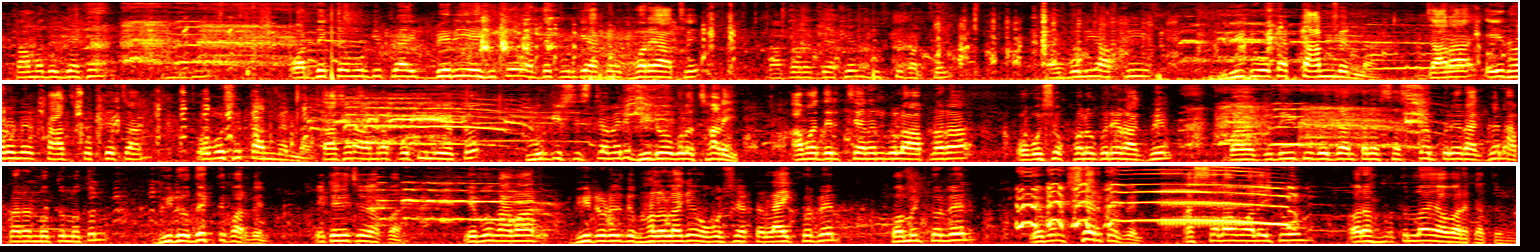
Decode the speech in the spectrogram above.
তো আমাদের দেখেন অর্ধেকটা মুরগি প্রায় বেরিয়ে এসেছে, অর্ধেক মুরগি এখনও ঘরে আছে। আপনারা দেখেন, বুঝতে পারছেন। তাই বলি, আপনি ভিডিওটা টানবেন না। যারা এই ধরনের কাজ করতে চান, অবশ্যই টানবেন না। তাছাড়া আমরা প্রতিনিয়ত মুরগি সিস্টেমের ভিডিওগুলো ছাড়ি। আমাদের চ্যানেলগুলো আপনারা অবশ্যই ফলো করে রাখবেন বা যদি ইউটিউবে যান, তাহলে সাবস্ক্রাইব করে রাখবেন। আপনারা নতুন নতুন ভিডিও দেখতে পারবেন। এটাই হচ্ছে ব্যাপার। এবং আমার ভিডিওটা যদি ভালো লাগে, অবশ্যই একটা লাইক করবেন, কমেন্ট করবেন। এবং শেয়ার করবেন। আসসালামু আলাইকুম আ রহমতুল্লাহ আবরকাতুহ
